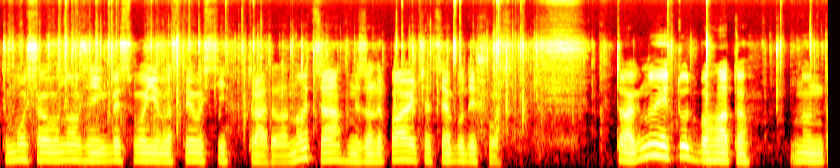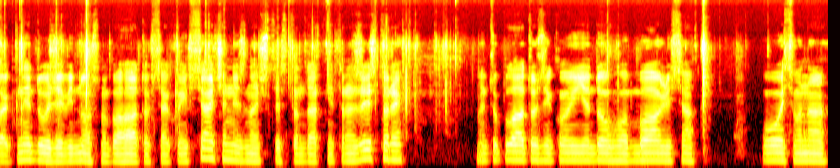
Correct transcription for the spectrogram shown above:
Тому що воно вже якби свої властивості втратило. Ну ця не залипаюча, це буде щось. Так, ну і тут багато, ну так, не дуже відносно багато всякої всячини, значить стандартні транзистори. На цю плату, з якою я довго бавлюся. Ось вона.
